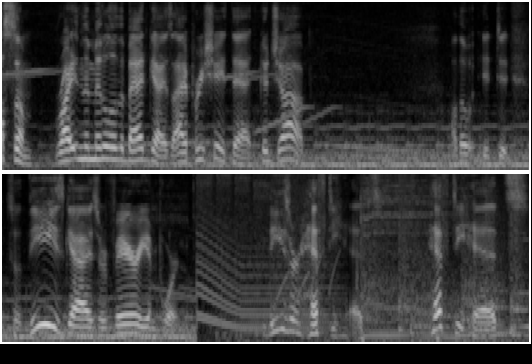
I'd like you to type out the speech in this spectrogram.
Awesome. Right in the middle of the bad guys. I appreciate that. Good job. Although it did. So these guys are very important. These are hefty heads. Hefty heads.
